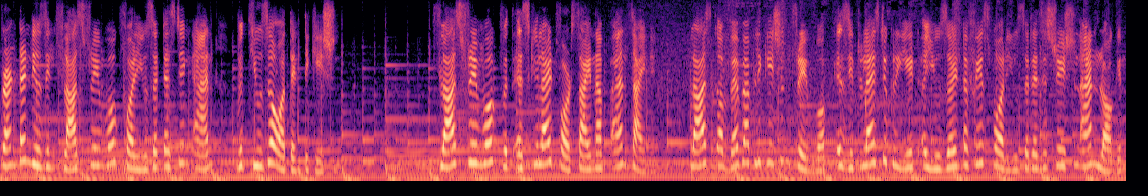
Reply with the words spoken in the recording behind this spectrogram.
front end using Flask framework for user testing and with user authentication. Flask framework with SQLite for sign up and sign in. Flask, a web application framework, is utilized to create a user interface for user registration and login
